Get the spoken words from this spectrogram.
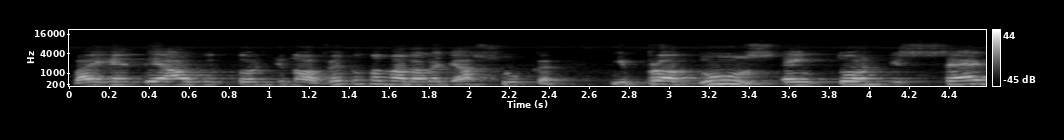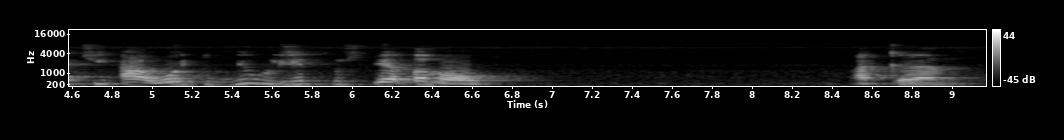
vai render algo em torno de 90 toneladas de açúcar e produz em torno de 7 a 8 mil litros de etanol. Bacana.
